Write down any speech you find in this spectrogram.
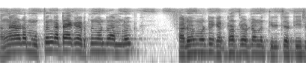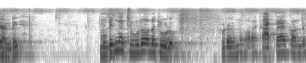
അങ്ങനെ അവിടെ മുത്തും കട്ടയൊക്കെ എടുത്തുകൊണ്ട് നമ്മൾ കടുവമോട്ട് കെട്ടാത്തോട്ട് നമ്മൾ തിരിച്ചെത്തിയിട്ടുണ്ട്. മുടിഞ്ഞ ചൂടോടെ ചൂട്. ഇവിടെ നിന്ന് കുറേ കാറ്റൊക്കെ കൊണ്ട്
